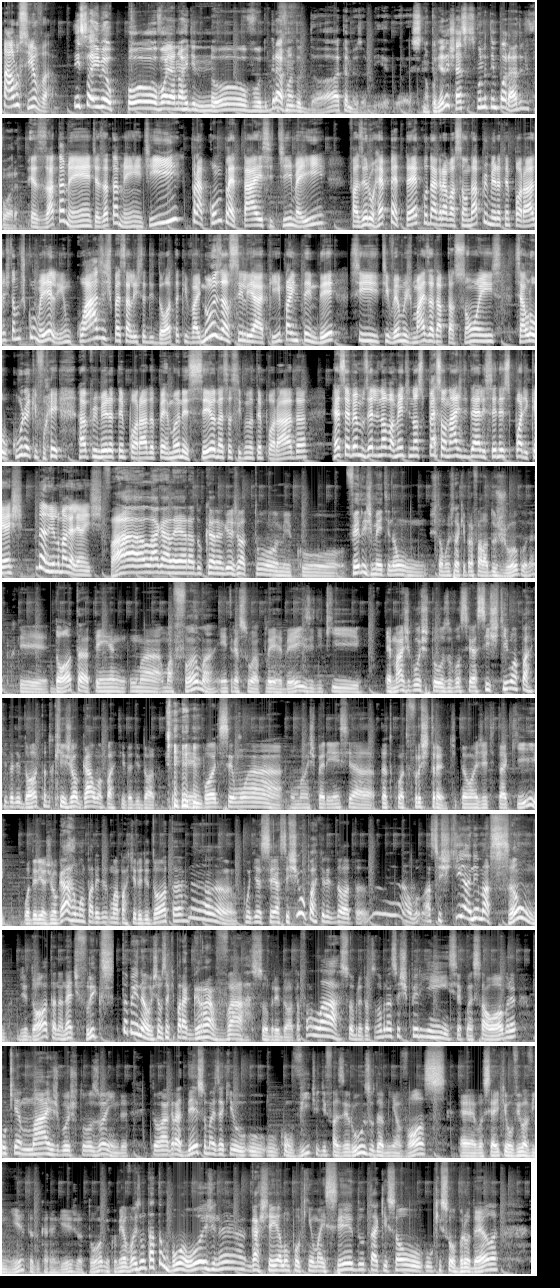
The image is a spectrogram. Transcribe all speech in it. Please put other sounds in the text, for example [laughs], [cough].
Paulo Silva. Isso aí, meu povo, olha nós de novo, gravando Dota, meus amigos. Não podia deixar essa segunda temporada de fora. Exatamente, exatamente. E para completar esse time aí, fazer o repeteco da gravação da primeira temporada, estamos com ele, um quase especialista de Dota que vai nos auxiliar aqui para entender se tivemos mais adaptações, se a loucura que foi [laughs] a primeira temporada permaneceu nessa segunda temporada. Recebemos ele novamente, nosso personagem de DLC nesse podcast, Danilo Magalhães. Fala galera do Caranguejo Atômico! Felizmente não estamos aqui para falar do jogo, né? Porque Dota tem uma, uma fama entre a sua player base de que é mais gostoso você assistir uma partida de Dota do que jogar uma partida de Dota. Porque [laughs] pode ser uma, uma experiência tanto quanto frustrante. Então a gente tá aqui Poderia jogar uma, uma partida de Dota? Não, não, não. Podia ser assistir uma partida de Dota? Não, assistir a animação de Dota na Netflix? Também não. Estamos aqui para gravar sobre Dota, falar sobre Dota, sobre nossa experiência com essa obra, o que é mais gostoso ainda. Então agradeço mais aqui o, o, o convite de fazer uso da minha voz é, você aí que ouviu a vinheta do Caranguejo Atômico, minha voz não tá tão boa hoje, né? Gastei ela um pouquinho mais cedo, tá aqui só o, o que sobrou dela.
